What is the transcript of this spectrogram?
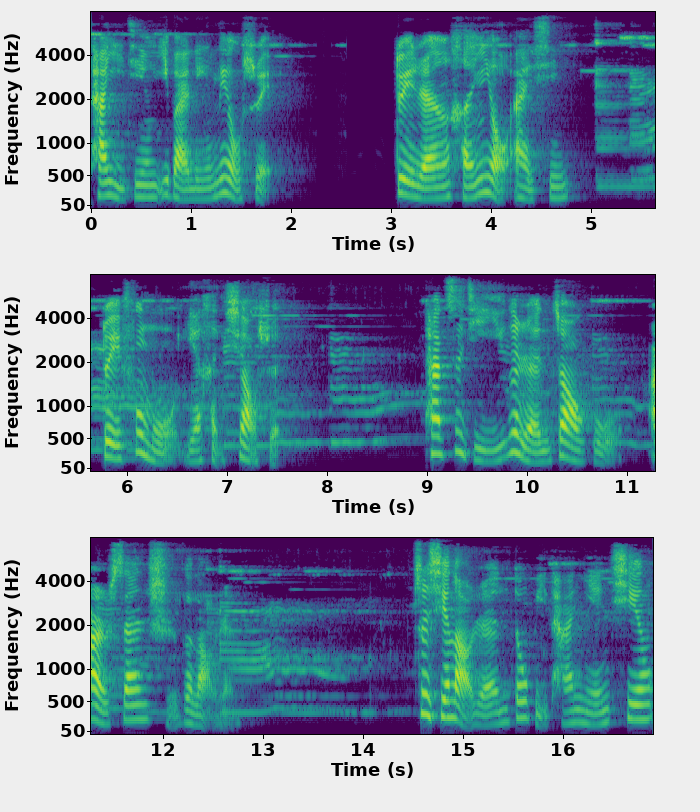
她已经一百零六岁。对人很有爱心，对父母也很孝顺。他自己一个人照顾二三十个老人，这些老人都比他年轻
